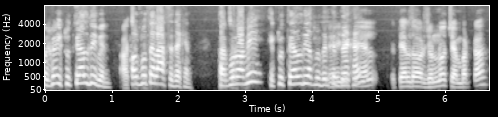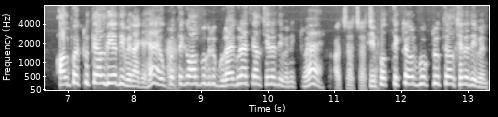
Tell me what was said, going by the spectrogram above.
পরিষ্কার একটু তেল দিবেন। আচ্ছা অল্প তেল আছে দেখেন। তারপর আমি একটু তেল দিয়ে আপনাদেরকে দেখাই। তেল তেল দেওয়ার জন্য চেম্বারটা। অল্প একটু তেল দিয়ে দিবেন আগে হ্যাঁ? উপর হ্যাঁ। থেকে অল্প একটু ঘুরায় ঘুরায় তেল ছেড়ে দিবেন একটু হ্যাঁ? আচ্ছা আচ্ছা এই আচ্ছা। প্রত্যেকটা অল্প একটু তেল ছেড়ে দিবেন।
